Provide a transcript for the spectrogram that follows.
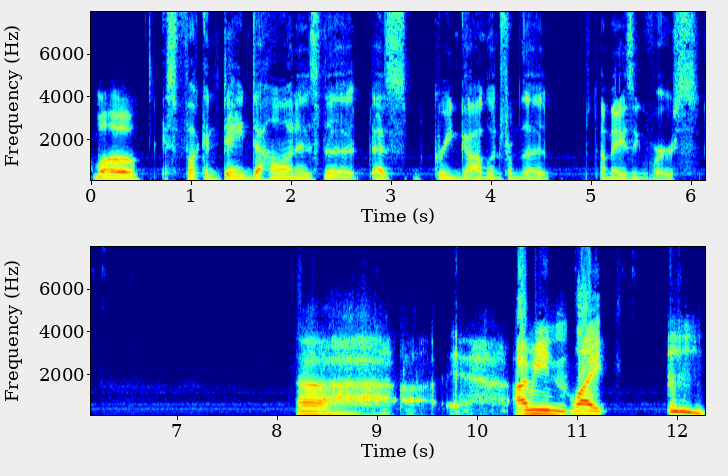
Whoa. is fucking Dane DeHaan as the as Green Goblin from the Amazing Verse. Uh, I mean, like, I'm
